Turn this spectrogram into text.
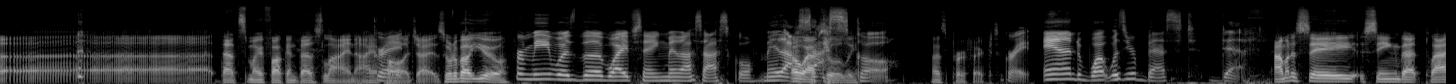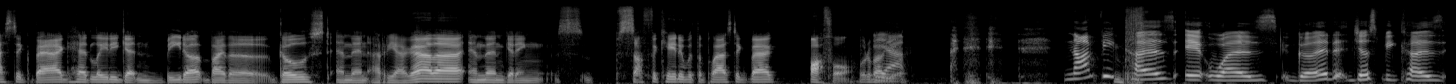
uh, that's my fucking best line. I Great. apologize. What about you? For me, was the wife saying "me das asco," "me das Oh, absolutely. asco." That's perfect. Great. And what was your best death? I'm gonna say seeing that plastic bag head lady getting beat up by the ghost, and then Arriagada, and then getting s- suffocated with the plastic bag. Awful. What about Yeah. you? Not because it was good, just because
